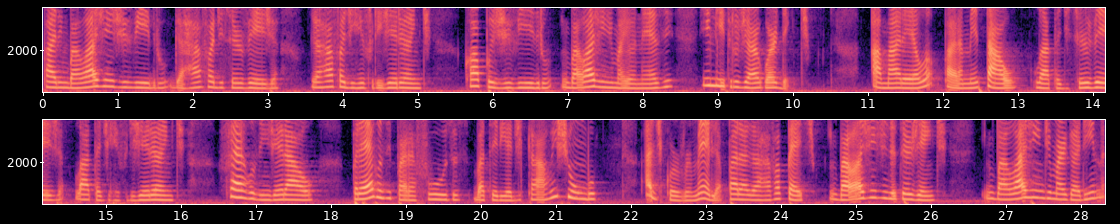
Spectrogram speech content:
para embalagens de vidro, garrafa de cerveja, garrafa de refrigerante, copos de vidro, embalagem de maionese e litro de aguardente. Amarela para metal, lata de cerveja, lata de refrigerante, ferros em geral, pregos e parafusos, bateria de carro e chumbo. A de cor vermelha para a garrafa PET, embalagem de detergente, embalagem de margarina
